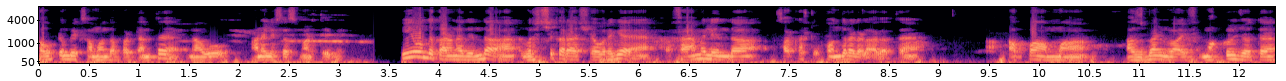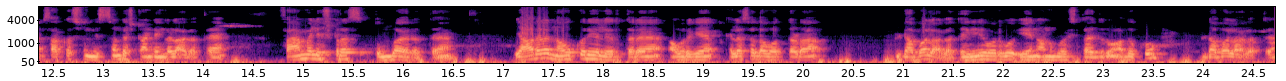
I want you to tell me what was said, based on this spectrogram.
ಕೌಟುಂಬಿಕ ಸಂಬಂಧಪಟ್ಟಂತೆ ನಾವು ಅನಾಲಿಸಿಸ್ ಮಾಡ್ತೀವಿ. ಈ ಒಂದು ಕಾರಣದಿಂದ ವೃಶ್ಚಿಕ ರಾಶಿಯವರಿಗೆ ಫ್ಯಾಮಿಲಿಯಿಂದ ಸಾಕಷ್ಟು ತೊಂದರೆಗಳಾಗತ್ತೆ. ಅಪ್ಪ, ಅಮ್ಮ ಹಸ್ಬೆಂಡ್ ವೈಫ್ ಮಕ್ಕಳ ಜೊತೆ ಸಾಕಷ್ಟು ಮಿಸ್ಅಂಡರ್ಸ್ಟ್ಯಾಂಡಿಂಗ್ಗಳಾಗತ್ತೆ ಫ್ಯಾಮಿಲಿ ಸ್ಟ್ರೆಸ್ ತುಂಬ ಇರುತ್ತೆ. ಯಾರೆಲ್ಲ ನೌಕರಿಯಲ್ಲಿ ಇರ್ತಾರೆ ಅವರಿಗೆ ಕೆಲಸದ ಒತ್ತಡ ಡಬಲ್ ಆಗುತ್ತೆ. ಇಲ್ಲಿವರೆಗೂ ಏನು ಅನುಭವಿಸ್ತಾ ಇದ್ರು ಅದಕ್ಕೂ ಡಬಲ್ ಆಗುತ್ತೆ.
